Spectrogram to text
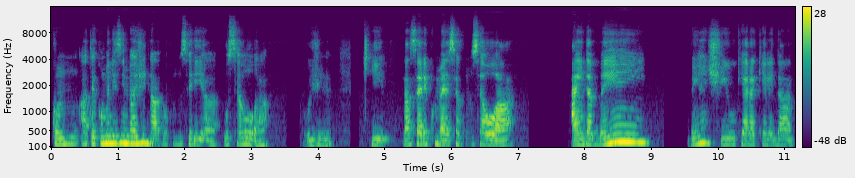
com, até como eles imaginavam como seria o celular hoje, né? Que na série começa com um celular ainda bem bem antigo, que era aquele da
